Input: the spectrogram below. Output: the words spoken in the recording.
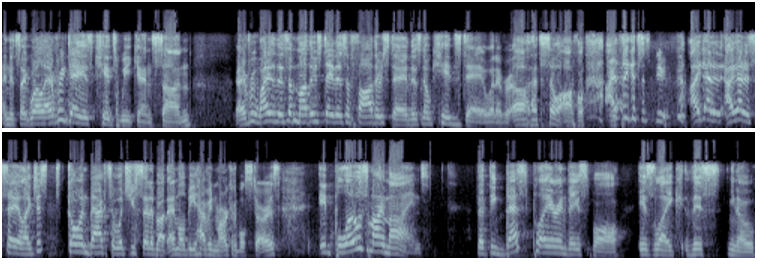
And it's like, "Well, every day is kids weekend, son. Every why there's a Mother's Day, there's a Father's Day, and there's no Kids Day or whatever." Oh, that's so awful. I think it's a. I gotta I gotta say, like, just going back to what you said about MLB having marketable stars, it blows my mind that the best player in baseball is like this, you know,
